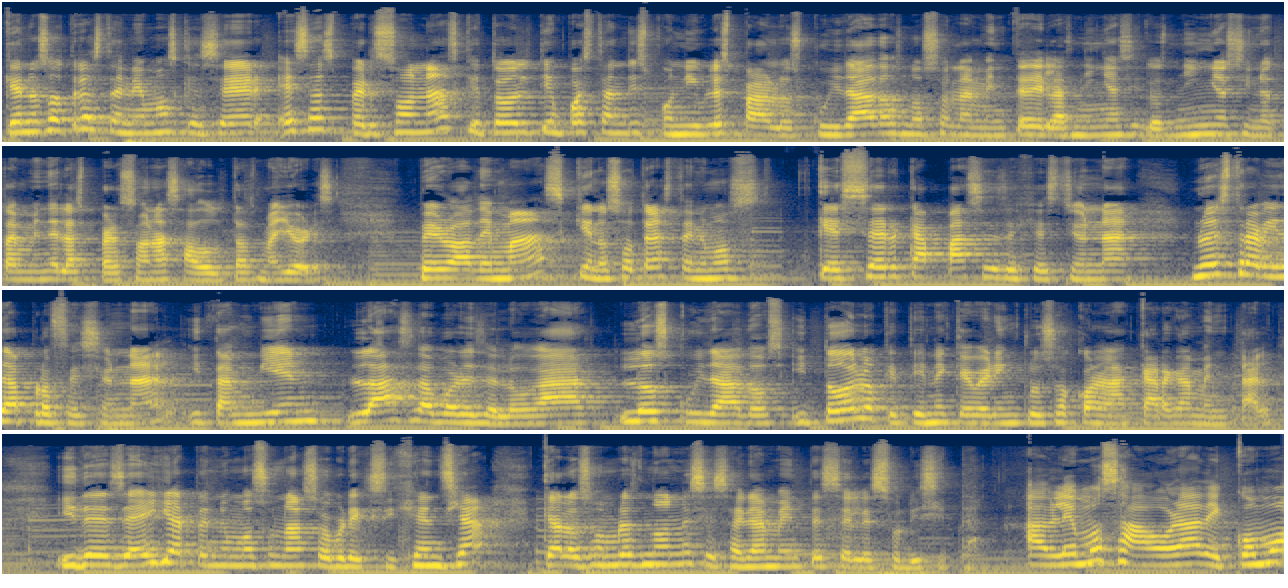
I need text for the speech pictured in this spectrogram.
que nosotras tenemos que ser esas personas que todo el tiempo están disponibles para los cuidados, no solamente de las niñas y los niños, sino también de las personas adultas mayores. Pero además que nosotras tenemos que ser capaces de gestionar nuestra vida profesional y también las labores del hogar, los cuidados y todo lo que tiene que ver incluso con la carga mental. Y desde ahí ya tenemos una sobreexigencia que a los hombres no necesariamente se les solicita. Hablemos ahora de cómo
